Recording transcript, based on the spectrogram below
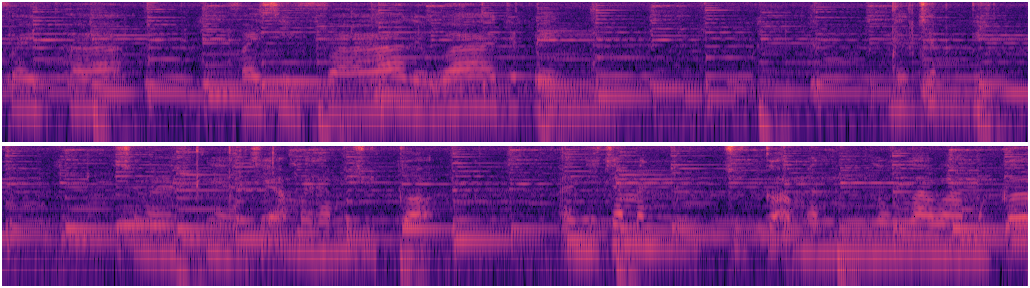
ไฟฟ้า ไฟสีฟ้าหรือว่าจะเป็นเนเจอร์บิกใช่ไหมเนี่ยที่เอามาทำให้ชุดเกาะ อันนี้ถ้ามันชุดเกาะมันลงลาวามันก็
